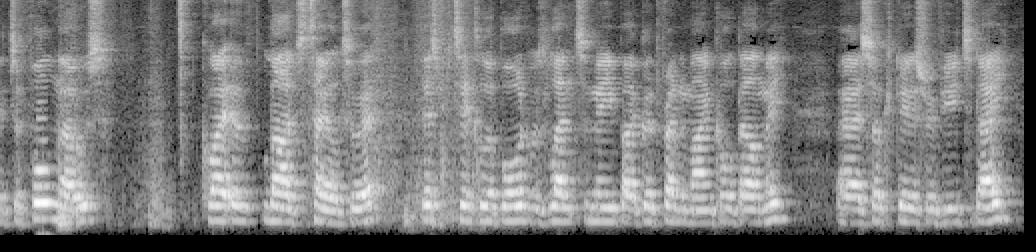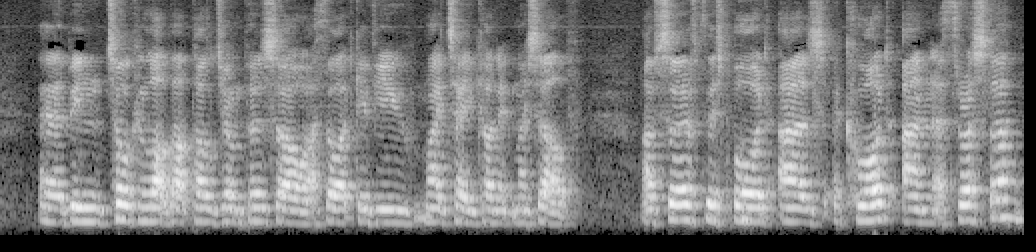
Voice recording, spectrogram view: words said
It's a full nose, quite a large tail to it. This particular board was lent to me by a good friend of mine called Elmi, uh, so I could do this review today. Uh, been talking a lot about puddle jumpers, so I thought I'd give you my take on it myself. I've surfed this board as a quad and a thruster,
